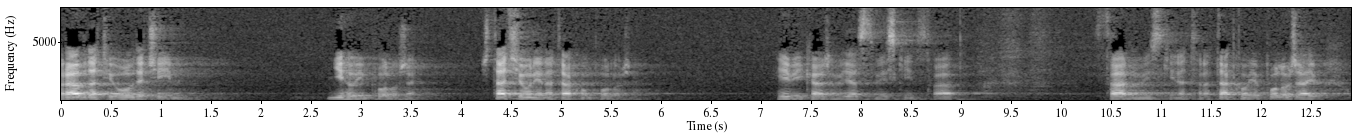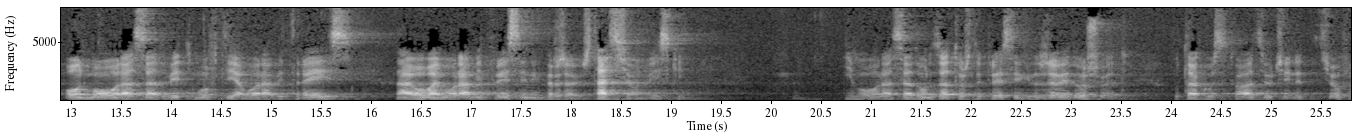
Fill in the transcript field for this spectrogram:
pravdati ovdje čime? Njihovim položajem. Šta će oni na takvom položaju? I mi kažemo, ja sam miskin, stvarno. Stvarno miskin. Eto, na takvom je položaju. On mora sad biti muftija, mora biti reis. Da, ovaj mora biti predsjednik države. Šta će on miskin? I mora sad on, zato što je predsjednik države došao eto, u takvu situaciju, učiniti čufr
